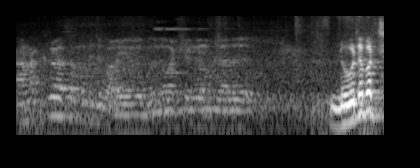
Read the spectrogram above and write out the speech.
കണക്കുകളെ സംബന്ധിച്ച് പറയൂ ന്യൂനപക്ഷങ്ങൾക്ക് അത് ന്യൂനപക്ഷ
